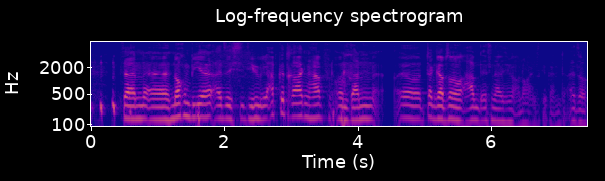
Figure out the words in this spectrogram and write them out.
Dann äh, noch ein Bier, als ich die Hügel abgetragen habe. Und dann, äh, dann gab es noch Abendessen, da habe ich mir auch noch eins gegönnt. Also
